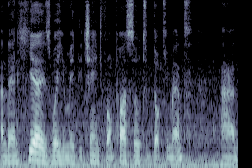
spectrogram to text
And then here is where you make the change from parcel to document. And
